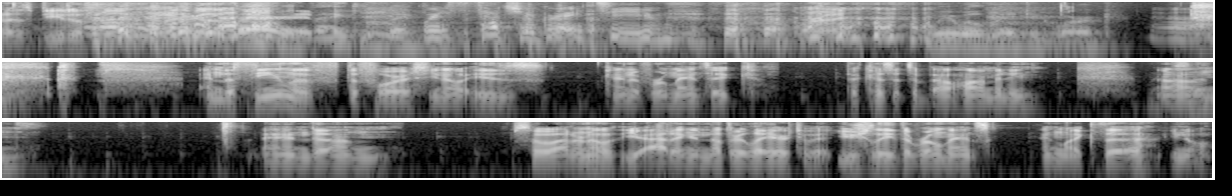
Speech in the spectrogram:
that is beautiful. My God. thank you, thank you, We're such a great team. right. we will make it work. Yeah. And the theme of the forest, you know, is kind of romantic because it's about harmony. Makes Um, sense. and um, so I don't know, you're adding another layer to it. Usually the romance and like the, you know,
